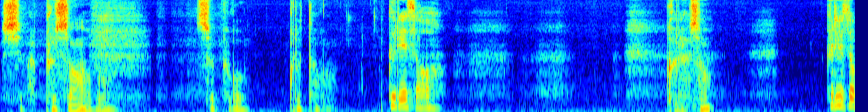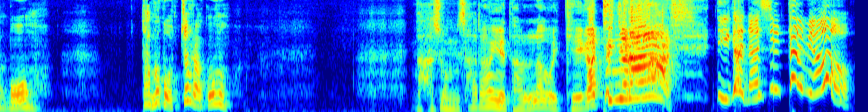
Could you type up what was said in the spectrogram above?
씨발 불쌍하고 슬프고 그렇다고. 그래서 그래서 그래서 뭐? 나보고 어쩌라고? 나 좀 사랑해 달라고 이개 같은 년아! 네가 나 싫다며!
